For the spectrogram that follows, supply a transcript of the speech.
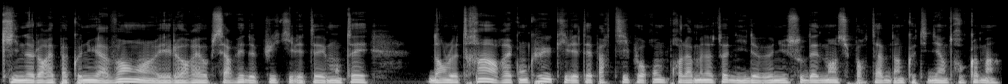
qui ne l'aurait pas connu avant et l'aurait observé depuis qu'il était monté dans le train aurait conclu qu'il était parti pour rompre la monotonie devenue soudainement insupportable d'un quotidien trop commun.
